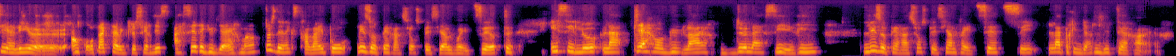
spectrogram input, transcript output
elle est euh, en contact avec le service assez régulièrement. Plus Denex travaille pour les opérations spéciales 27. Et c'est là la pierre angulaire de la série. Les opérations spéciales 27, c'est la brigade littéraire.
